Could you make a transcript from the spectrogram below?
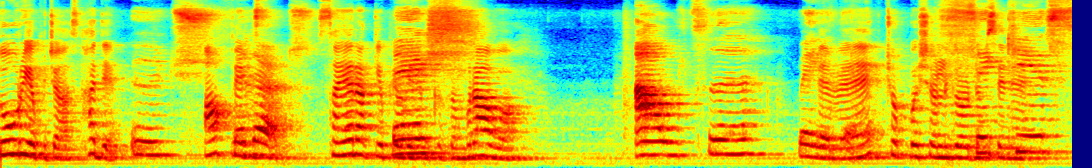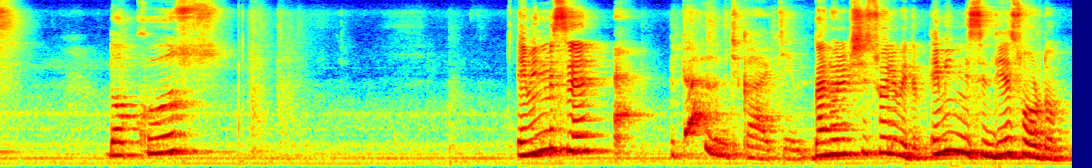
doğru yapacağız. Hadi. Üç Aferin. ve dört. Sayarak yapıyor benim Beş. kızım. Bravo. Altı ve yedi. Evet. Çok başarılı gördüm seni. Sekiz, dokuz. Emin misin? Bir tane mi çıkartayım? Ben öyle bir şey söylemedim. Emin misin diye sordum.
